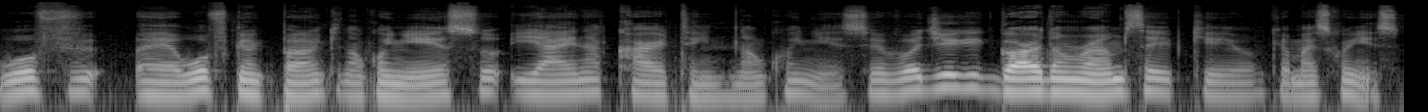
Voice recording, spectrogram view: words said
Wolf, é, Wolfgang Punk, não conheço. E Aina Carten, não conheço. Eu vou de Gordon Ramsay, porque é o que eu mais conheço.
